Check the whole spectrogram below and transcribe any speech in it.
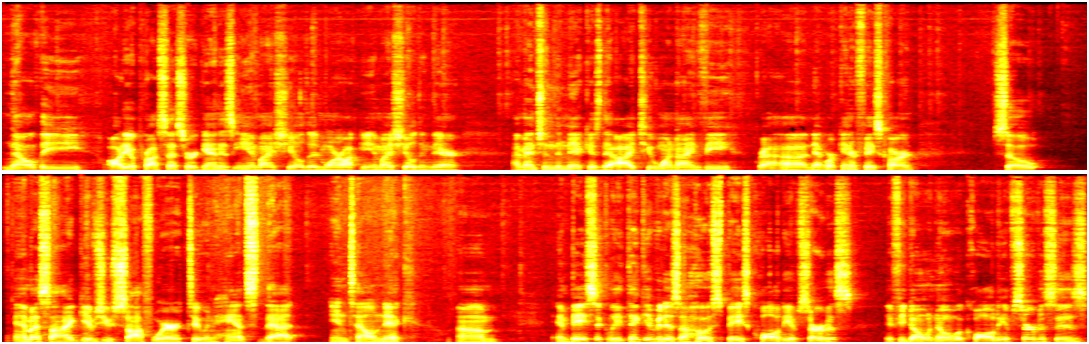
now the audio processor again is EMI shielded, more EMI shielding there. I mentioned the NIC is the i219V uh, network interface card. So MSI gives you software to enhance that Intel NIC. Um, and basically think of it as a host-based quality of service. If you don't know what quality of service is,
